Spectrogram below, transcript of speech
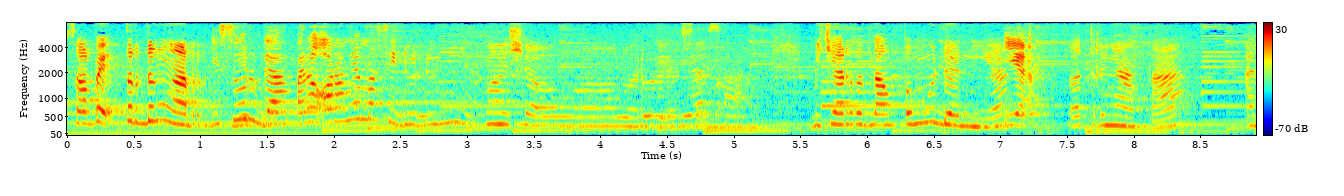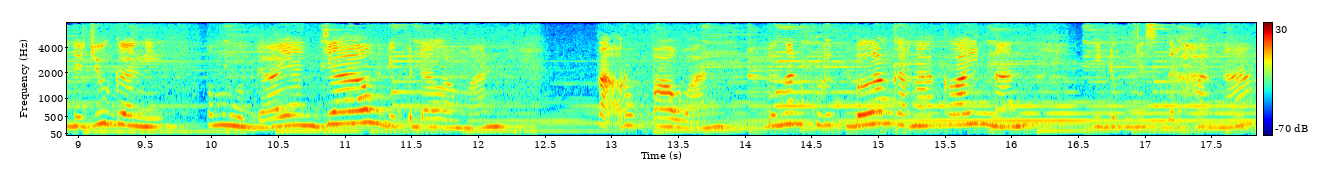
sampai terdengar Di surga, padahal orangnya masih di dunia. Masya Allah luar Luar biasa. biasa. banget. Bicara tentang pemuda nih ya, Iya. eh, ternyata ada juga nih pemuda yang jauh di pedalaman, tak rupawan, dengan kulit belang karena kelainan, hidupnya sederhana,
